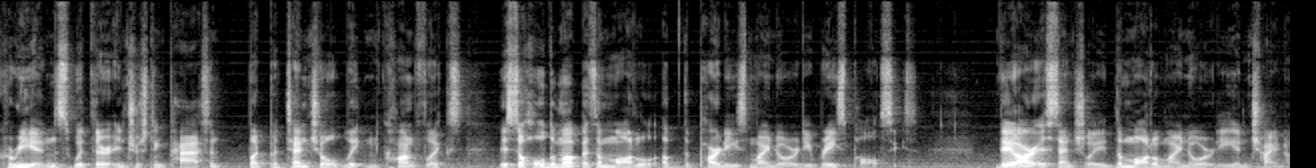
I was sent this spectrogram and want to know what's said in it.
Koreans, with their interesting past but potential latent conflicts, is to hold them up as a model of the party's minority race policies. They are essentially the model minority in China,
